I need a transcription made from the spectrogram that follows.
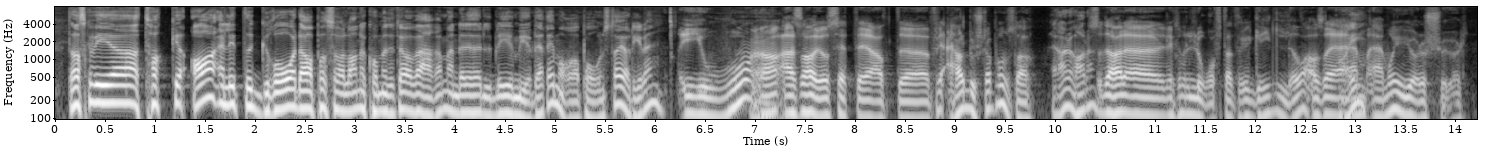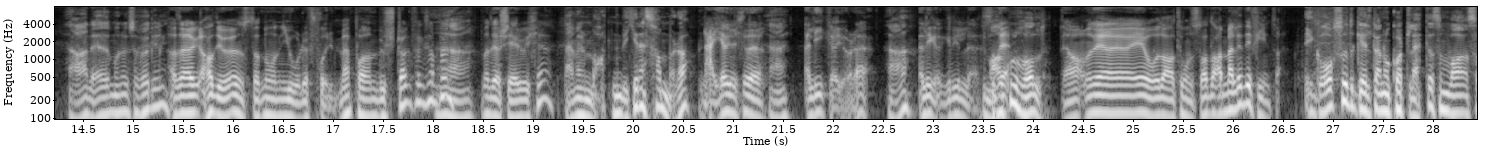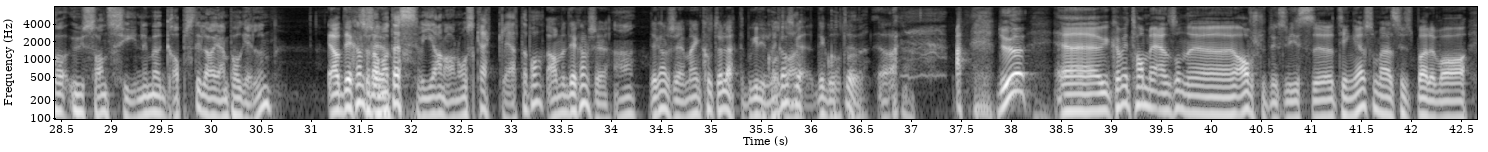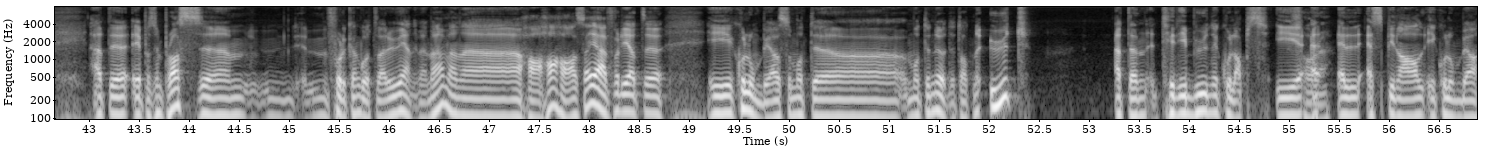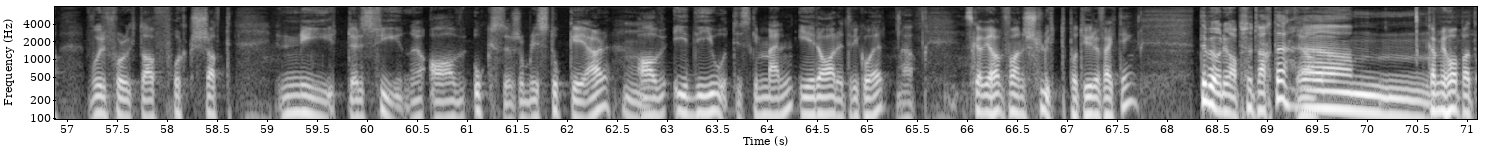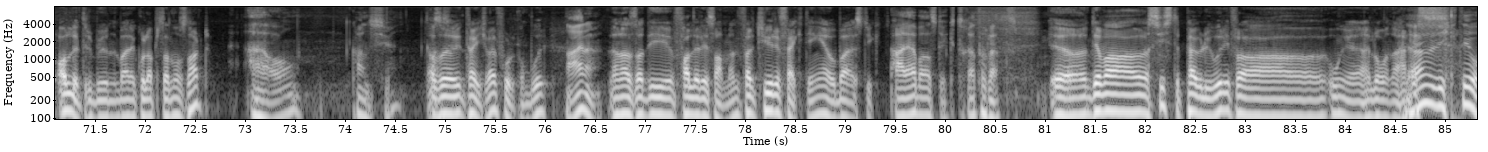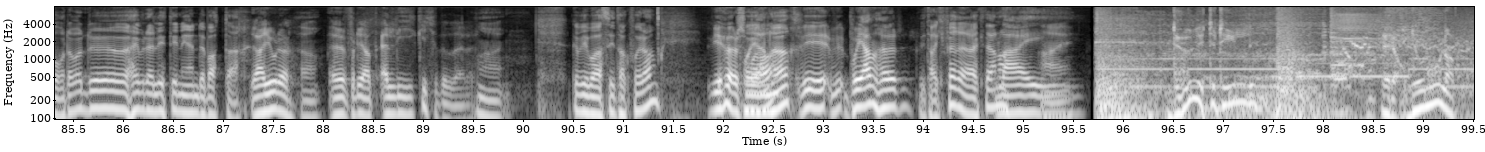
Da skal vi eh, takke av. En litt grå dag på Sørlandet kommer det til å være, men det blir mye bedre i morgen på onsdag, gjør det ikke det? Jo, ja, altså har jeg jo sett det at eh, For jeg har bursdag på onsdag. Ja, du har det. Så det har jeg liksom lovt at jeg skal grille. da Altså, jeg, jeg, jeg må jo gjøre det sjøl. Ja, det må du selvfølgelig. Altså, jeg hadde jo ønsket at noen gjorde det for meg på en bursdag, f.eks. Ja. Men det skjer jo ikke. Nei, men maten blir ikke det samme, da. Nei, jeg gjør ikke det. Nei. Jeg liker å gjøre det. Ja. Jeg liker å grille. Du må ha det- kontroll. Ja, men det er jo da til onsdag. Da melder det fint vær. I går så grilte jeg noen koteletter som var så usannsynlig med grapsstiller igjen på grillen. Ja, det kan Så da måtte jeg svi han av noe skrekkelig etterpå. Ja, men det kan skje. Det kan skje. Men koteletter på grillen ganske. Det er godt. Godt det. Ja. Du, eh, kan vi ta med en sånn eh, avslutningsvis eh, ting her, som jeg syns bare var at det er på sin plass. Eh, folk kan godt være uenige med meg, men eh, ha-ha-ha, sier jeg. Fordi at eh, i Colombia så måtte, måtte nødetatene ut etter en tribunekollaps i. El Espinal i Colombia, hvor folk da fortsatt nyter synet av okser som blir stukket i hjel av idiotiske menn i rare trikoter. Ja. Skal vi ha, få en slutt på tyrefekting? Det burde jo absolutt vært det. Um, Kan vi håpe at alle tribunene bare kollapser nå snart? ja, kanskje. Altså, Det trenger ikke være folk om bord. Nei, nei. Men altså, de faller i sammen. For tyrefekting er jo bare stygt. Nei, det er bare stygt, rett og slett. Eh, Det var siste Paul gjorde fra Unge lovende Det er Hernes. riktig år. Det var du heiv deg litt inn i en debatt der. Ja, jeg gjorde det. Ja. Eh, Fordi at jeg liker ikke det der. Nei. Skal vi bare si takk for i dag? Vi høres På nå, da. gjenhør. Vi, vi, på gjenhør. Vi tar ikke ferie, er ikke det nå? Nei. Du lytter til Radio Nordland.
